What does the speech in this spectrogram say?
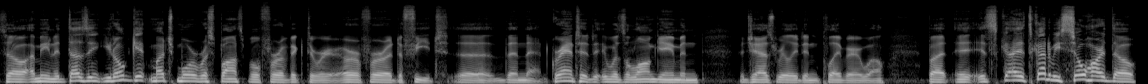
So I mean, it doesn't. You don't get much more responsible for a victory or for a defeat uh, than that. Granted, it was a long game, and the Jazz really didn't play very well. But it, it's it's got to be so hard though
